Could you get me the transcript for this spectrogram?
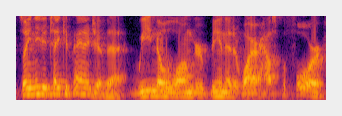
So you need to take advantage of that. We no longer, being at a wire house before,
